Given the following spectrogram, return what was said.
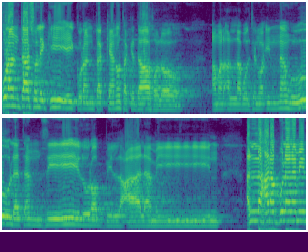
কোরআনটা আসলে কি? এই কোরআনটা কেন তাকে দেওয়া হলো? আমার আল্লাহ বলছেন, ওয়া ইন্নাহু লাতানজিলু রাব্বিল আলামিন। আল্লাহ রাব্বুল আলামিন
